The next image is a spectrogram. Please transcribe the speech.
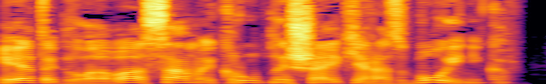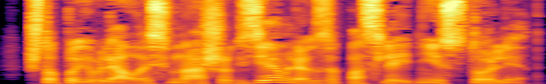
Это глава самой крупной шайки разбойников, что появлялась в наших землях за последние сто лет.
